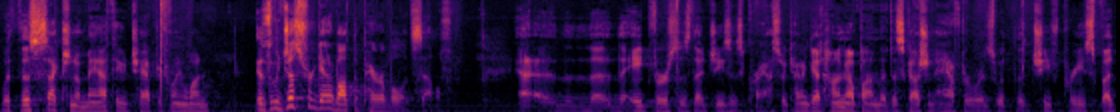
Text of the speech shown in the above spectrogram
with this section of Matthew chapter 21 is we just forget about the parable itself. The, the eight verses that Jesus crafts. We kind of get hung up on the discussion afterwards with the chief priests, but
